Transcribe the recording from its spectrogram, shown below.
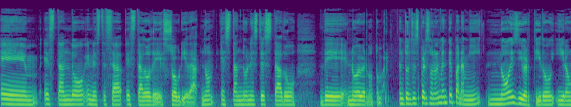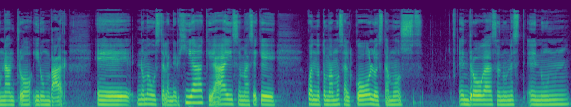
Em, estando en este estado de sobriedad, ¿no? Estando en este estado de no beber, no tomar. Entonces, personalmente para mí no es divertido ir a un antro, ir a un bar. Eh, no me gusta la energía que hay, se me hace que cuando tomamos alcohol o estamos en drogas o en un, en un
